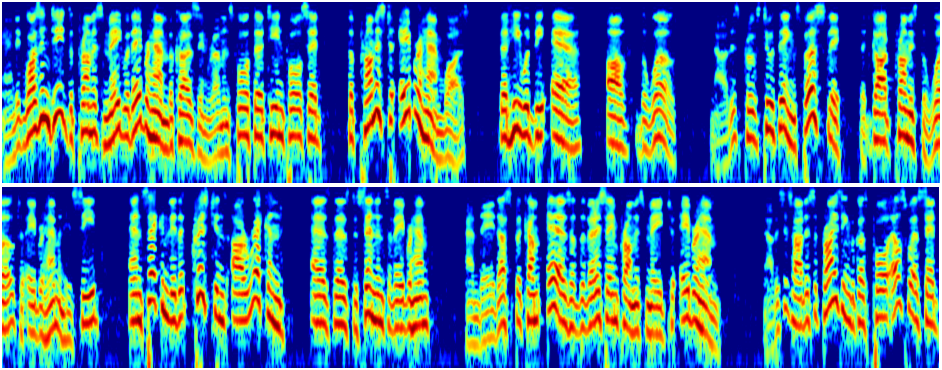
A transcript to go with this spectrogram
And it was indeed the promise made with Abraham, because in Romans 4.13 Paul said, The promise to Abraham was that he would be heir of the world. Now this proves two things. Firstly, that God promised the world to Abraham and his seed, and secondly, that Christians are reckoned as those descendants of Abraham and they thus become heirs of the very same promise made to Abraham. Now, this is hardly surprising because Paul elsewhere said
